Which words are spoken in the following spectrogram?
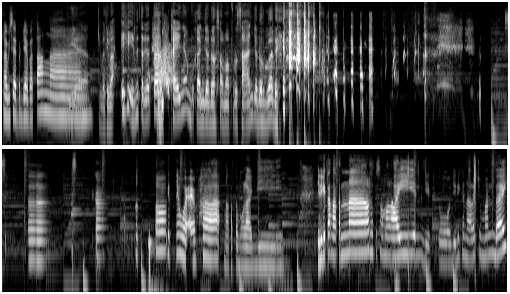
nggak bisa berjabat tangan iya tiba-tiba ih ini ternyata kayaknya bukan jodoh sama perusahaan jodoh gua deh kitanya WFH nggak ketemu lagi. Jadi kita nggak kenal satu sama lain gitu. Jadi kenalnya cuman by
